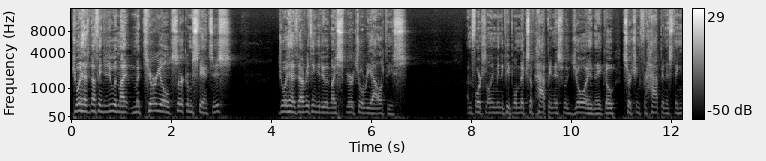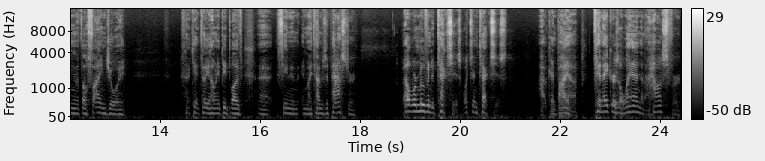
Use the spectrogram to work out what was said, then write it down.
Joy has nothing to do with my material circumstances. Joy has everything to do with my spiritual realities. Unfortunately, many people mix up happiness with joy and they go searching for happiness thinking that they'll find joy. I can't tell you how many people I've uh, seen in, in my time as a pastor. Well, we're moving to Texas. What's in Texas? I can buy a 10 acres of land and a house for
